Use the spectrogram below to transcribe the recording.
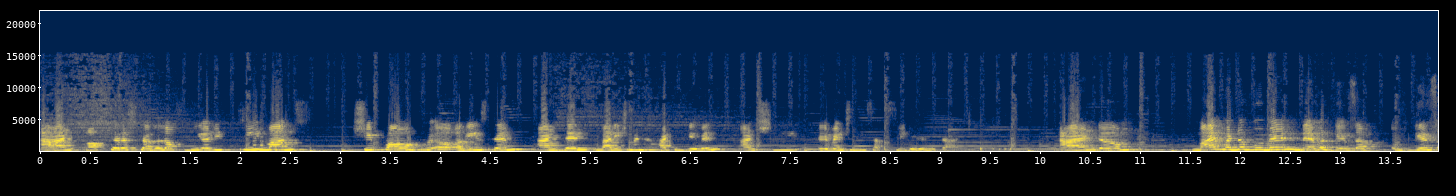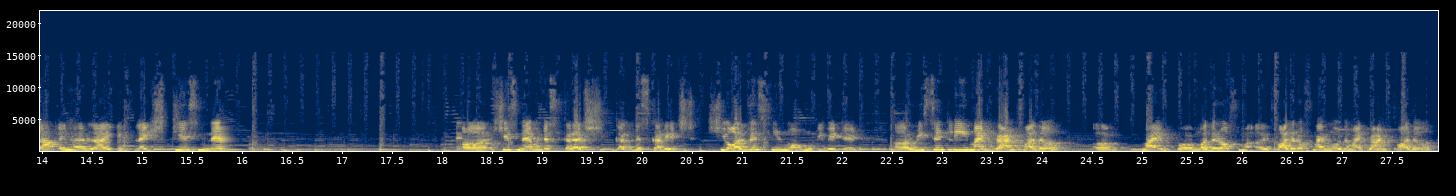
and after a struggle of nearly three months, she fought uh, against them, and then management had to give in, and she eventually succeeded in that. And um, my Wonder Woman never gives up gives up in her life. Like she is never uh, she's never discouraged. Discouraged. She always feels motivated. Uh, recently, my grandfather, um, my uh, mother of my uh, father of my mother, my grandfather,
